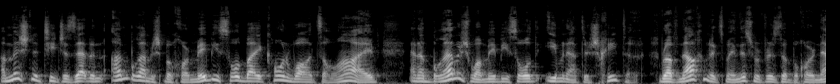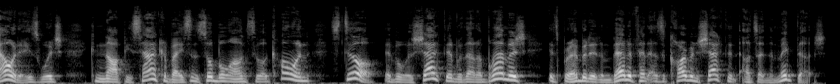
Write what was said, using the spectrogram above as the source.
a Mishnah teaches that an unblemished Bechor may be sold by a Kohen while it's alive, and a blemished one may be sold even after Shechita. Rav Nachman explained this refers to Bechor nowadays, which cannot be sacrificed and so belongs to a Kohen. Still, if it was shechted without a blemish, it's prohibited in benefit as a korban shechted outside the Mikdash.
